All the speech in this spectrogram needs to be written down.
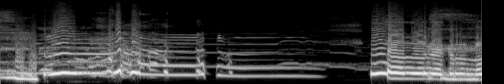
अरे लेकराला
